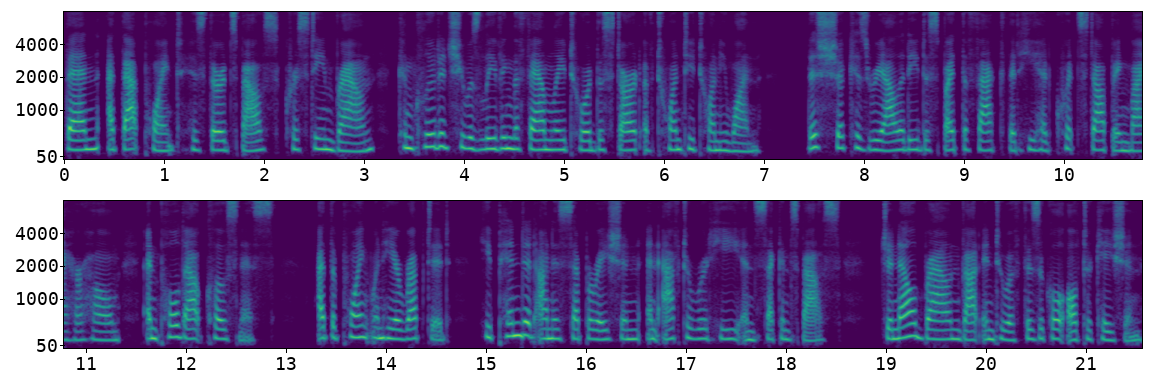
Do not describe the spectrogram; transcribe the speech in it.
Then, at that point, his third spouse, Christine Brown, concluded she was leaving the family toward the start of 2021. This shook his reality despite the fact that he had quit stopping by her home and pulled out closeness. At the point when he erupted, he pinned it on his separation, and afterward, he and second spouse, Janelle Brown, got into a physical altercation.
